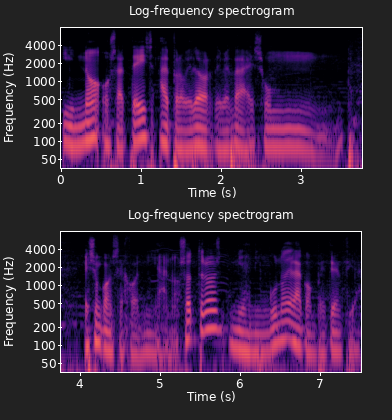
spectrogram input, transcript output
y no os atéis al proveedor, de verdad, es un es un consejo ni a nosotros ni a ninguno de la competencia.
